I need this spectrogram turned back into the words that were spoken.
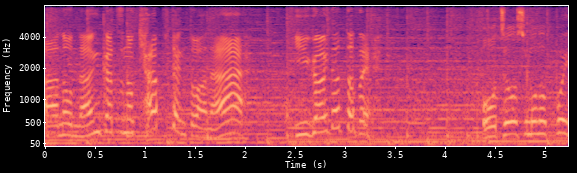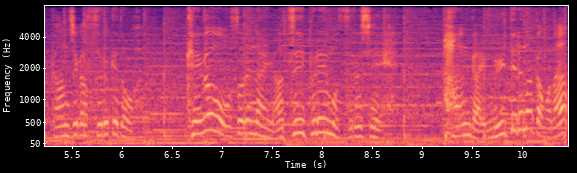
あの南葛のキャプテンとはな。意外だったぜ。お調子者っぽい感じがするけど怪我を恐れない熱いプレーもするし案外向いてるのかもな。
